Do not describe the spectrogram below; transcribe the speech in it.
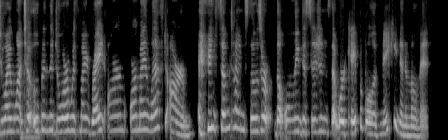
Do I want to open the door with my right arm or my left arm? sometimes those are the only decisions that we're capable of making in a moment.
